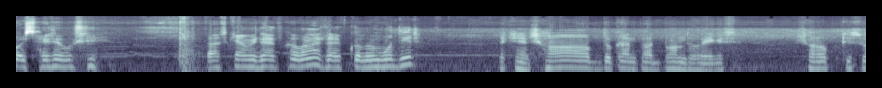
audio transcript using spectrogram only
ওই সাইডে বসে। আজকে আমি ড্রাইভ করব না ড্রাইভ করব মোদির। দেখেন সব দোকানপাট বন্ধ হয়ে গেছে। সব কিছু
